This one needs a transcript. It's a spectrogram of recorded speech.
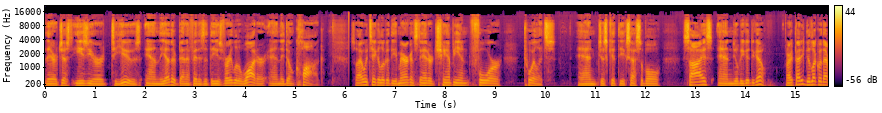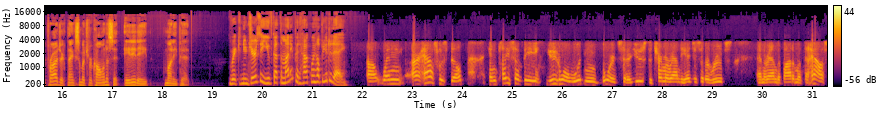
they're just easier to use. And the other benefit is that they use very little water and they don't clog. So I would take a look at the American Standard Champion 4 toilets and just get the accessible size and you'll be good to go. All right, Betty, good luck with that project. Thanks so much for calling us at 888 Money Pit. Rick New Jersey, you've got the Money Pit. How can we help you today? Uh, when our house was built, in place of the usual wooden boards that are used to trim around the edges of the roofs and around the bottom of the house,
